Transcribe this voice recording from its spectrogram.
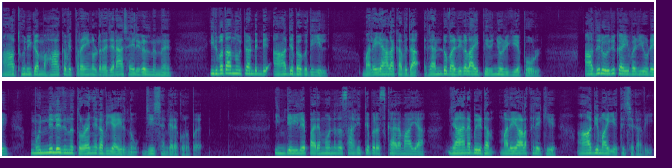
ആധുനിക മഹാകവിത്രയങ്ങളുടെ രചനാശൈലികളിൽ നിന്ന് ഇരുപതാം നൂറ്റാണ്ടിന്റെ ആദ്യ പകുതിയിൽ മലയാള കവിത രണ്ടു വഴികളായി പിരിഞ്ഞൊഴുകിയപ്പോൾ അതിലൊരു കൈവഴിയുടെ മുന്നിലിരുന്ന് തുഴഞ്ഞ കവിയായിരുന്നു ജി ശങ്കരക്കുറുപ്പ്. ഇന്ത്യയിലെ പരമോന്നത സാഹിത്യ പുരസ്കാരമായ ജ്ഞാനപീഠം മലയാളത്തിലേക്ക് ആദ്യമായി എത്തിച്ച കവി.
